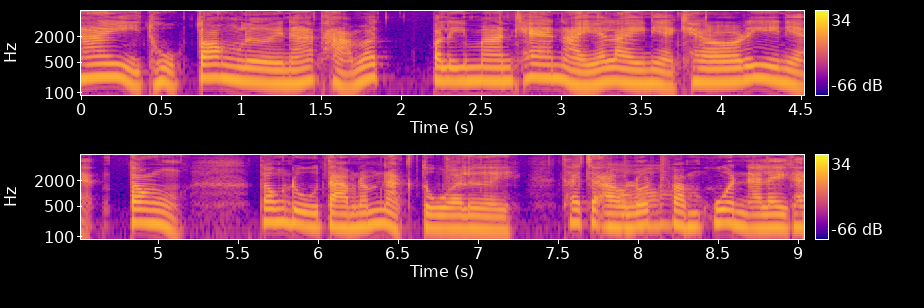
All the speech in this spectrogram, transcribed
ให้ถูกต้องเลยนะ ถามว่าปริมาณแค่ไหนอะไรเนี่ยแคลอรี่เนี่ยต้องต้องดูตามน้ำหนักตัวเลย ถ้าจะเอาลดความอ้วนอะไรข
